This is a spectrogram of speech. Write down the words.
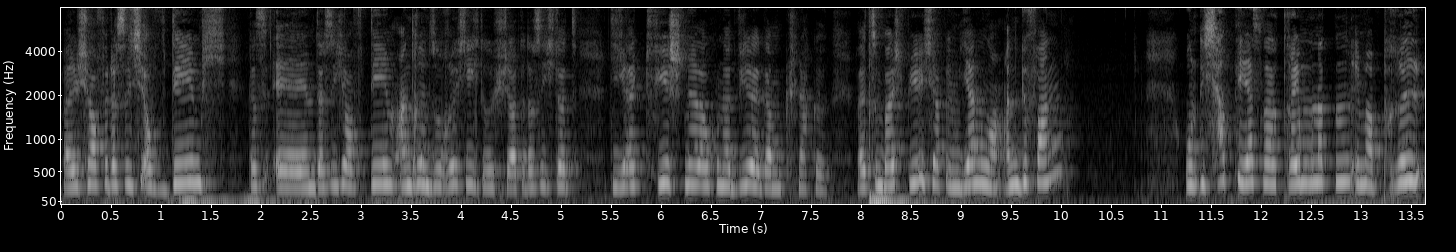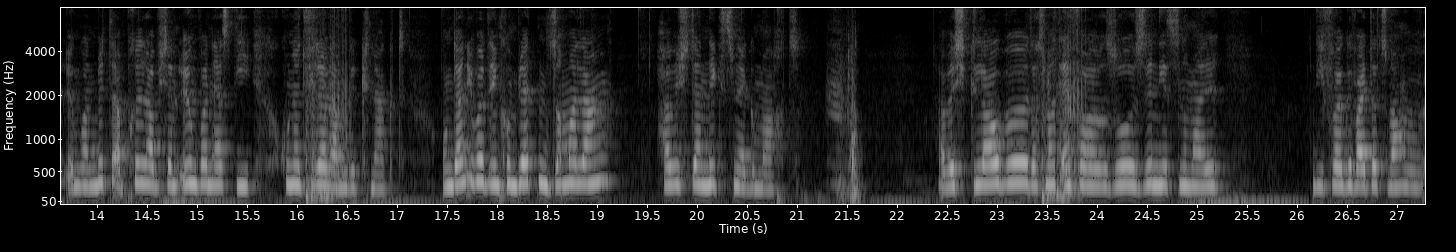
Weil ich hoffe, dass ich auf dem, dass, äh, dass ich auf dem anderen so richtig durchstarte, dass ich dort direkt viel schneller 100 Wiedergaben knacke. Weil zum Beispiel, ich habe im Januar angefangen und ich habe erst nach drei Monaten im April, irgendwann Mitte April, habe ich dann irgendwann erst die 100 Wiedergaben geknackt. Und dann über den kompletten Sommer lang habe ich dann nichts mehr gemacht. Aber ich glaube, das macht einfach so Sinn, jetzt nochmal die Folge weiterzumachen,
